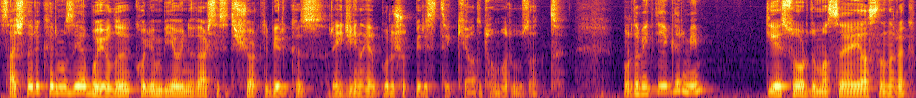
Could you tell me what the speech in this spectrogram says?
Saçları kırmızıya boyalı, Columbia Üniversitesi tişörtlü bir kız, Regina'ya buruşuk bir istek kağıdı tomarı uzattı. Burada bekleyebilir miyim? diye sordu masaya yaslanarak.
